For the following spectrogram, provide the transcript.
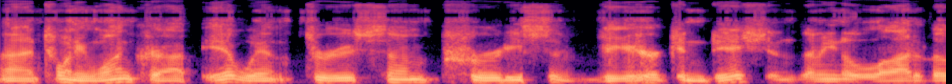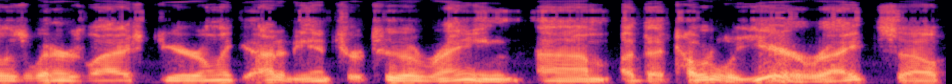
uh, 21 crop, it went through some pretty severe conditions. I mean, a lot of those winters last year only got an inch or two of rain um, of the total year, right? So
